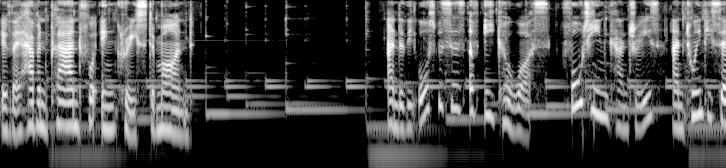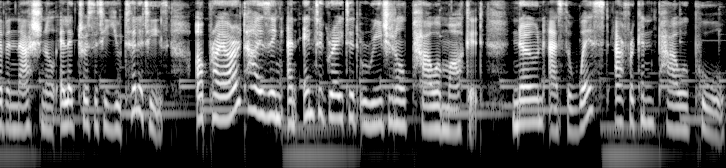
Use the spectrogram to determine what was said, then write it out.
if they haven't planned for increased demand. Under the auspices of ECOWAS, 14 countries and 27 national electricity utilities are prioritizing an integrated regional power market known as the West African Power Pool,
